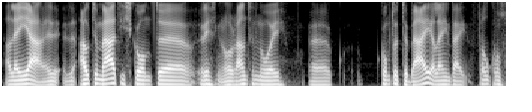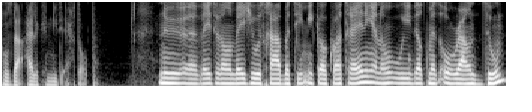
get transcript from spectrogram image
Alleen ja, eh, automatisch komt eh, richting een allround toernooi. eh, komt het erbij. Alleen wij focussen ons daar eigenlijk niet echt op. Nu weten we dan een beetje hoe het gaat bij Team ICO qua training en hoe je dat met allround doen.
